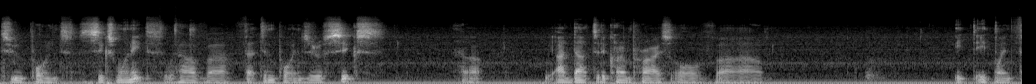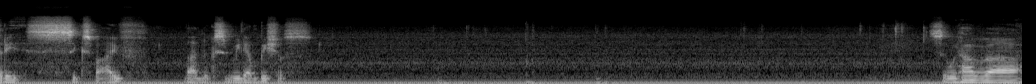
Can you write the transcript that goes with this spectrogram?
2.618 so we have uh, 13.06 uh, we add that to the current price of uh, 8.365 that looks really ambitious so we have uh,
